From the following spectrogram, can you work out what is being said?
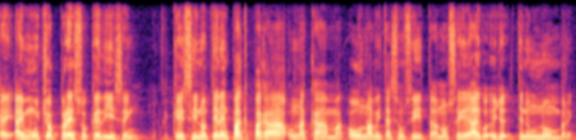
hay- hay muchos presos que dicen que si no tienen para pagar una cama o una habitacioncita, no sé, algo, ellos tienen un nombre,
